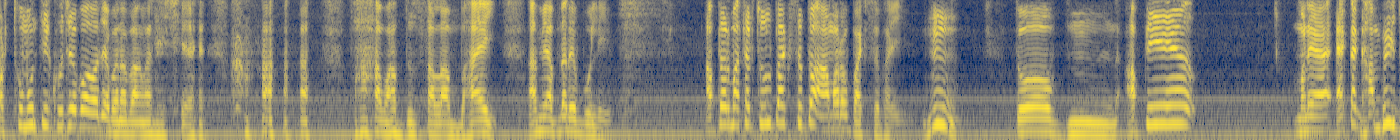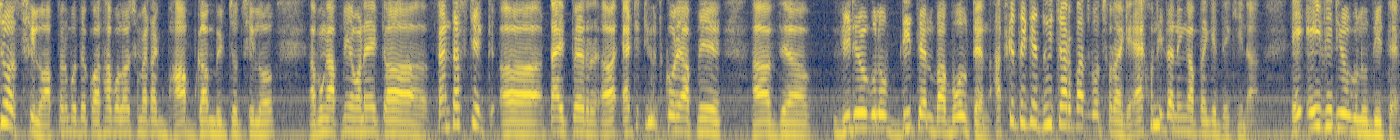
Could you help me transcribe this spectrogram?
অর্থমন্ত্রী খুঁজে পাওয়া যাবে না বাংলাদেশে। ফাহাম আব্দুল সালাম, ভাই, আমি আপনারে বলি, আপনার মাথার চুল পাকছে তো, আমারও পাকছে ভাই। হুম, তো আপনি মানে একটা গাম্ভীর্য ছিল, আপনার মধ্যে কথা বলার সময় একটা ভাব গাম্ভীর্য ছিল এবং আপনি অনেক ফ্যান্টাস্টিক টাইপের অ্যাটিটিউড করে আপনি ভিডিওগুলো দিতেন বা বলতেন। আজকে থেকে দুই চার পাঁচ বছর আগে, এখন ইদানিং আপনাকে দেখি না। এই এই ভিডিওগুলো দিতেন।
